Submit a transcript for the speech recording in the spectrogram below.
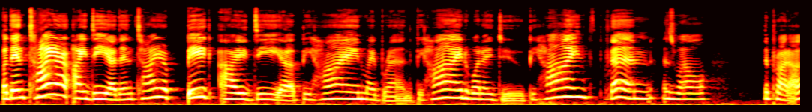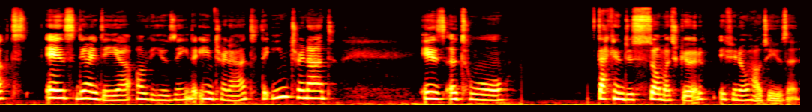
But the entire idea, the entire big idea behind my brand, behind what I do, behind then as well the product is the idea of using the internet. The internet is a tool that can do so much good if you know how to use it.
